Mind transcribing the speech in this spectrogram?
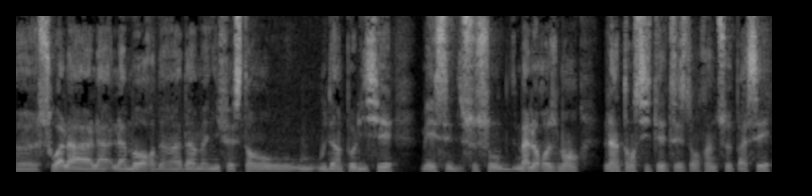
euh, soit la, mort d'un manifestant ou, d'un policier, mais ce sont malheureusement l'intensité de ce qui est en train de se passer,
